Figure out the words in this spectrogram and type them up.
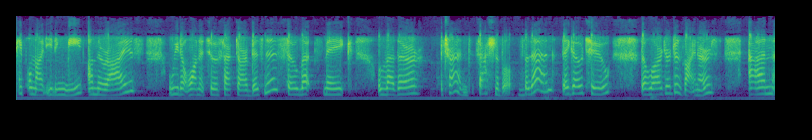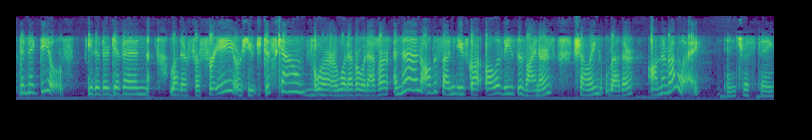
people not eating meat on the rise. We don't want it to affect our business, so let's make leather a trend, fashionable. So then they go to the larger designers and they make deals. Either they're given leather for free or huge discounts mm-hmm. or whatever, whatever. And then all of a sudden you've got all of these designers showing leather on the runway. Interesting.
